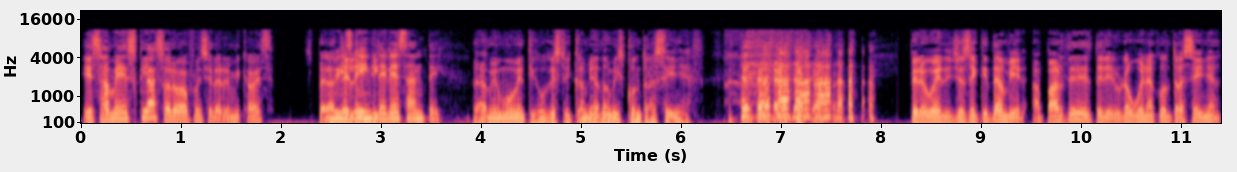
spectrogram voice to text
Esa mezcla solo va a funcionar en mi cabeza. Espérate, Luis, qué Lady. interesante. Espérame un momentico que estoy cambiando mis contraseñas. Pero bueno, yo sé que también, aparte de tener una buena contraseña,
